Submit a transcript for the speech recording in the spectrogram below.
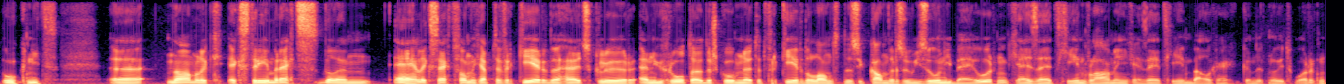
ook niet. Namelijk extreem rechts dat een eigenlijk zegt van je hebt de verkeerde huidskleur en je grootouders komen uit het verkeerde land, dus je kan er sowieso niet bij horen. Jij zijt geen Vlaming, jij zijt geen Belg je kunt het nooit worden.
